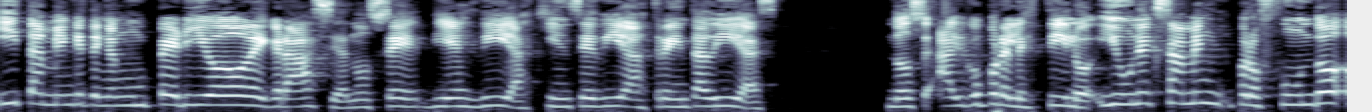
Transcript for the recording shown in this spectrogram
y también que tengan un periodo de gracia, no sé, 10 días, 15 días, 30 días, no sé, algo por el estilo. Y un examen profundo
